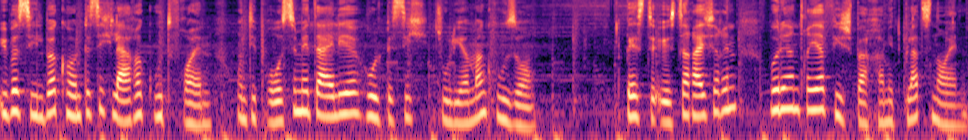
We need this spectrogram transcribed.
Über Silber konnte sich Lara gut freuen und die Bronzemedaille holte sich Julia Mancuso. Beste Österreicherin wurde Andrea Fischbacher mit Platz 9.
